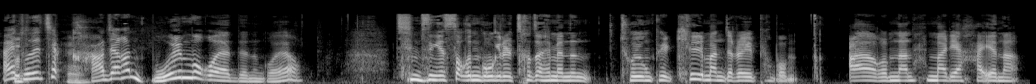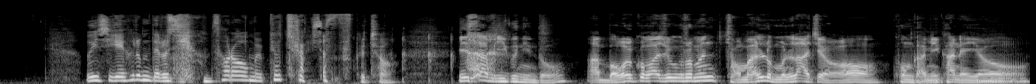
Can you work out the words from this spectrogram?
아니 또- 도대체 예. 가장은 뭘 먹어야 되는 거예요? 짐승의 썩은 고기를 찾아 헤매는 조용필 킬리만자로의 표범. 아, 그럼 난 한 마리의 하이에나. 의식의 흐름대로 지금 서러움을 표출하셨어. 그쵸. 1329님도, 아, 먹을 거 가지고 그러면 정말 눈물 나죠. 공감이 가네요.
